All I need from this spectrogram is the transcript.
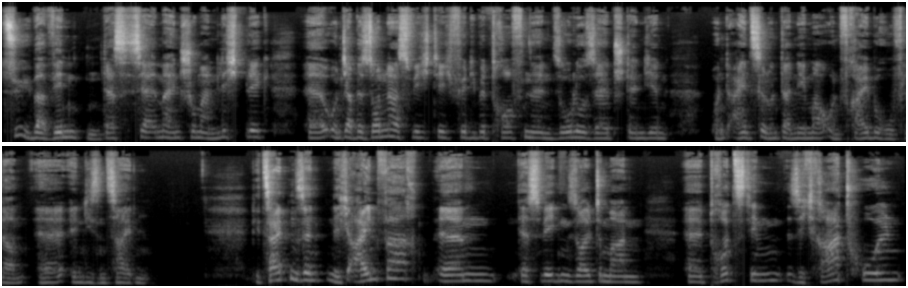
zu überwinden. Das ist ja immerhin schon mal ein Lichtblick äh, und ja besonders wichtig für die betroffenen Solo-Selbstständigen und Einzelunternehmer und Freiberufler äh, in diesen Zeiten. Die Zeiten sind nicht einfach, ähm, deswegen sollte man äh, trotzdem sich Rat holen,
